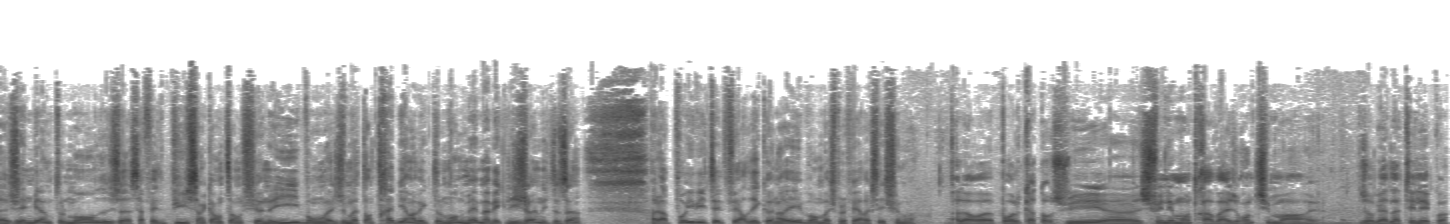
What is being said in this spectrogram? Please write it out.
Euh, j'aime bien tout le monde. Ça fait depuis 50 ans que je suis à Neuilly. Bon, je m'attends très bien avec tout le monde, même avec les jeunes et tout ça. Alors, pour éviter de faire des conneries, bon, bah, je préfère rester chez moi. Alors, euh, pour le 14 juillet, euh, je finis mon travail, je rentre chez moi, je regarde la télé, quoi.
